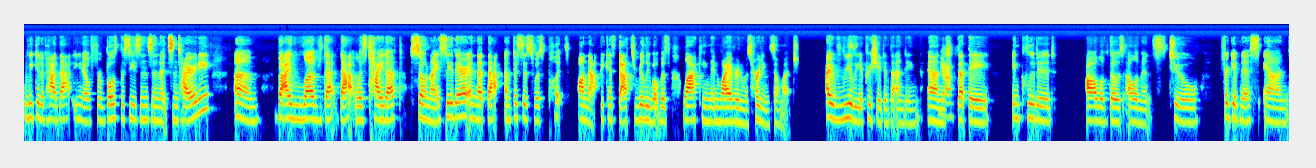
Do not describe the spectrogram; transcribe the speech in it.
we could have had that, you know, for both the seasons in its entirety. Um, but I loved that that was tied up so nicely there and that that emphasis was put on that because that's really what was lacking and why everyone was hurting so much. I really appreciated the ending and Yeah. that they included all of those elements to forgiveness and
